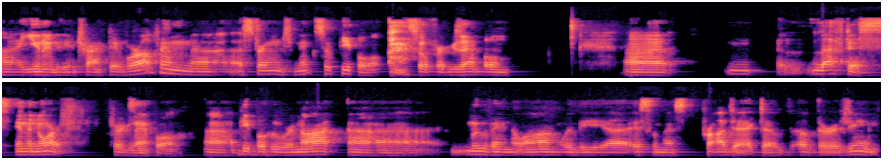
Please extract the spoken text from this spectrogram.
uh, unity attractive were often uh, a strange mix of people. so, for example, uh, leftists in the north, for example, uh, people who were not uh, moving along with the uh, Islamist project of, of the regime,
